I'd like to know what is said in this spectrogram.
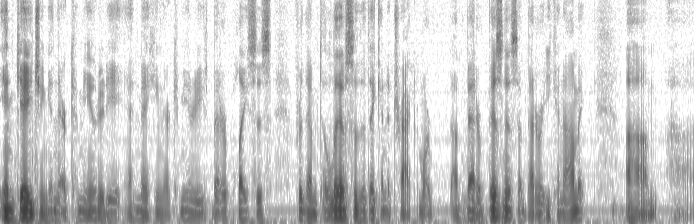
engaging in their community and making their communities better places for them to live so that they can attract more a better business, a better economic um, uh,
